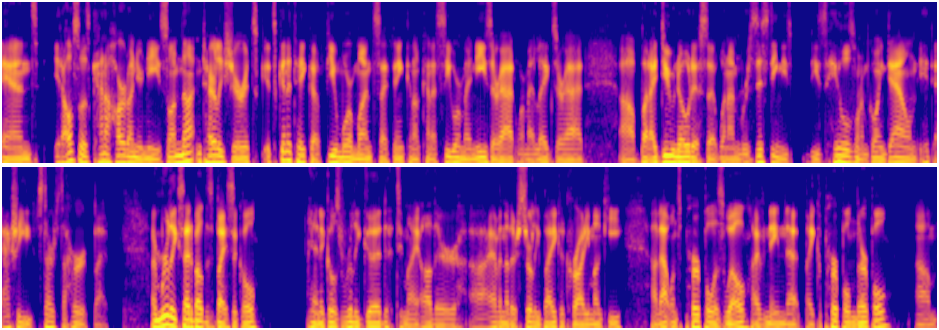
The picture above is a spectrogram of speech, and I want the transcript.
And it also is kind of hard on your knees. So i'm not entirely sure. It's it's going to take a few more months i think and i'll kind of see where my knees are at where my legs are at. Uh, but i do notice that when i'm resisting these these hills when i'm going down it actually starts to hurt. But i'm really excited about this bicycle and it goes really good to my other. Uh, I have another Surly bike, a Karate Monkey. Uh, that one's purple as well. I've named that bike Purple Nurple. Um,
